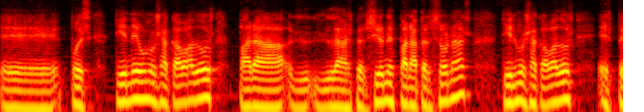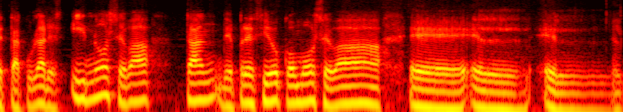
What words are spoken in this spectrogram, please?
eh, pues tiene unos acabados para las versiones para personas, tiene unos acabados espectaculares y no se va tan de precio como se va eh, el, el, el.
